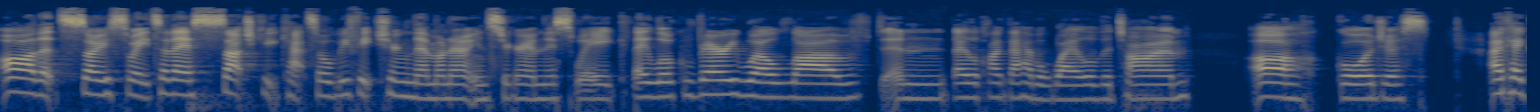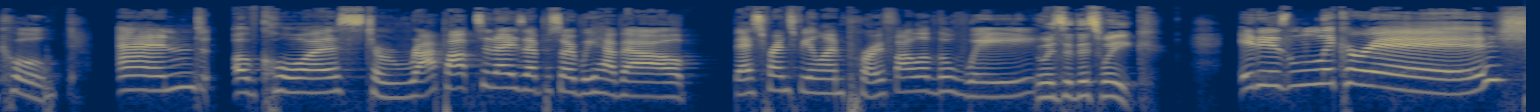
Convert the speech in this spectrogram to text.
Oh, that's so sweet. So they're such cute cats. So we'll be featuring them on our Instagram this week. They look very well loved and they look like they have a whale of the time. Oh, gorgeous. Okay, cool. And of course, to wrap up today's episode, we have our best friends feline profile of the week. Who is it this week? It is Licorice.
